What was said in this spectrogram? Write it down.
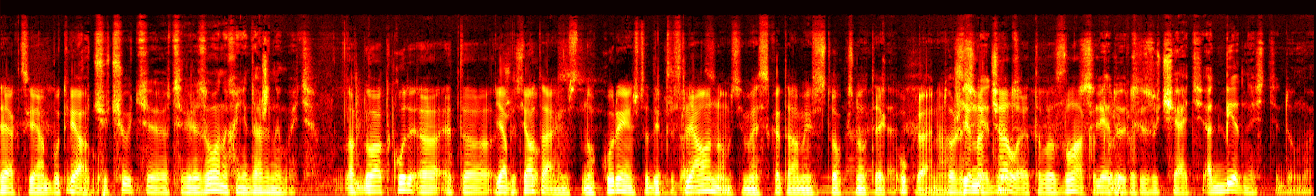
reakcijām būtu jābūt. Чуть-чуть э, цивилизованных они должны быть. А, Ну откуда э, это... Jā, bet jautājums, no kurienes tad ir tas ļaunums, ja mēs skatāmies uz to, kas notiek Ukrajinā? Тоже Где следует- начало этого зла? Следует который- изучать. От бедности, думаю.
